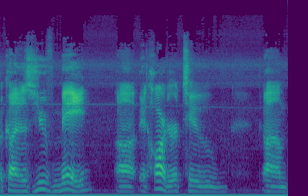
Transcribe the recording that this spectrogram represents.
because you've made uh, it harder to um,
